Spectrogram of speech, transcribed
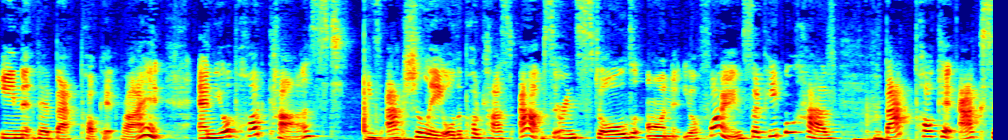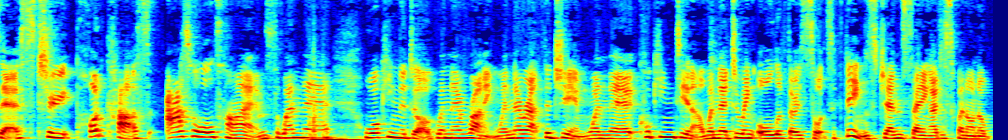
in their back pocket, right? And your podcast is actually, or the podcast apps are installed on your phone. So people have back pocket access to podcasts at all times. So when they're walking the dog, when they're running, when they're at the gym, when they're cooking dinner, when they're doing all of those sorts of things. Jen's saying, I just went on a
